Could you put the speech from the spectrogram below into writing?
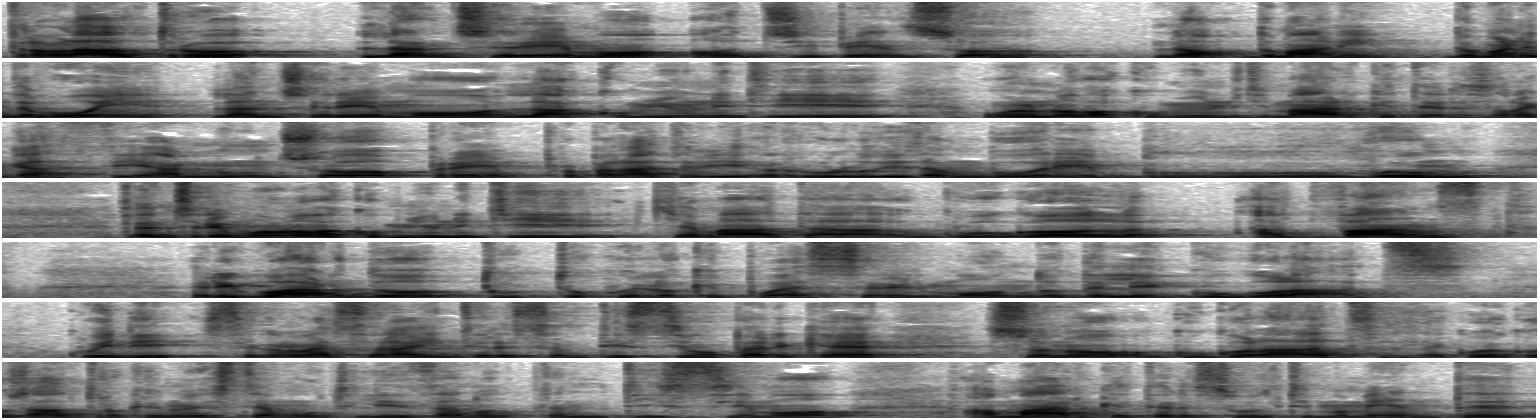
Tra l'altro lanceremo oggi, penso, no, domani, domani da voi lanceremo la community, una nuova community marketers, ragazzi, annuncio, pre- preparatevi, rullo di tamburi, boom, lanceremo una nuova community chiamata Google Advanced riguardo tutto quello che può essere il mondo delle Google Ads. Quindi secondo me sarà interessantissimo perché sono Google Ads è qualcos'altro che noi stiamo utilizzando tantissimo a marketers ultimamente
